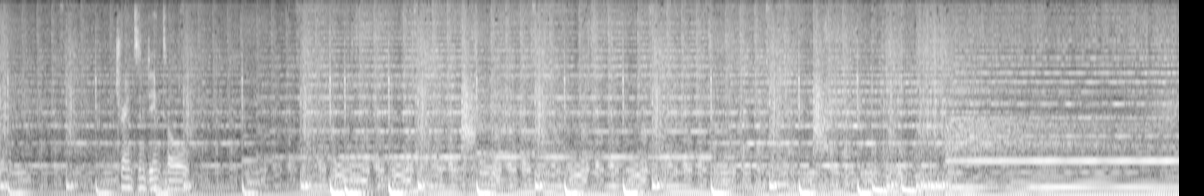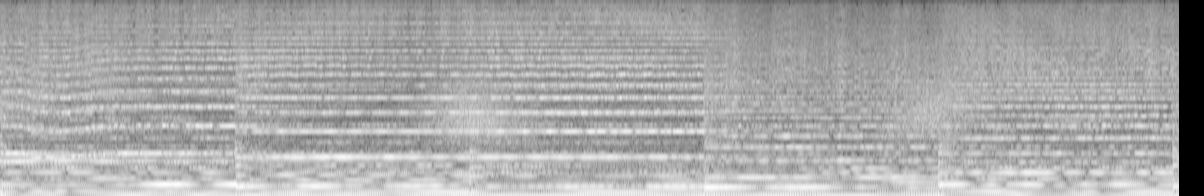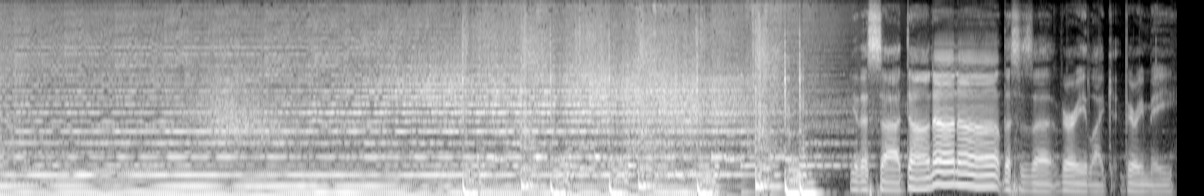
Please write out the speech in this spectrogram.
transcendental. This uh, da na na. This is a very like very me.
